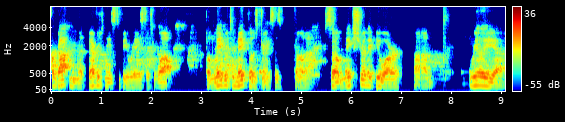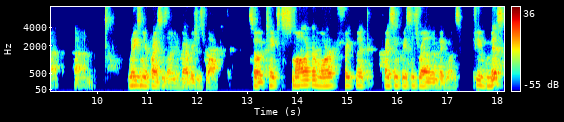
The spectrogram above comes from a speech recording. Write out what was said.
forgotten that beverage needs to be raised as well. The labor to make those drinks is So make sure that you are um, really uh, um, raising your prices on your beverage as well. So take smaller, more frequent price increases rather than big ones. If you've missed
